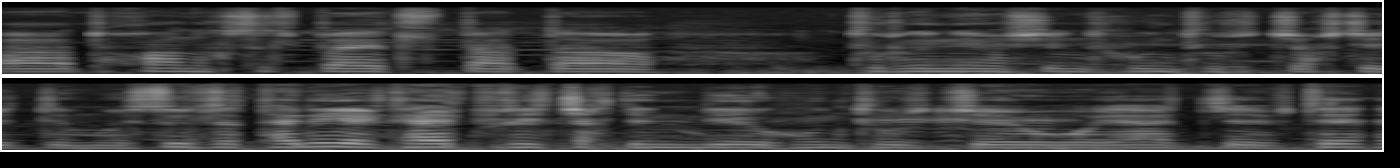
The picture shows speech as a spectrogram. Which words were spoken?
тухайн нөхцөл байдалд одоо түргэний машинд хүн төрж явах ч гэдэм үү эсвэл таныг яг тайлбар хийж яхад энд хүн төрж яв яаж яв те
